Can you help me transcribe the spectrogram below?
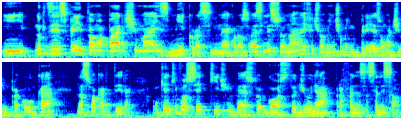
E no que diz respeito a uma parte mais micro, assim, né? Quando você vai selecionar efetivamente uma empresa, um ativo para colocar na sua carteira. O que é que você, Kid Investor, gosta de olhar para fazer essa seleção?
